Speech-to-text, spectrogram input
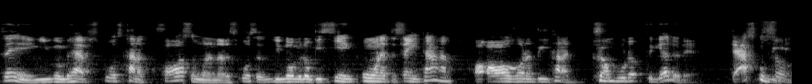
thing. You're gonna have sports kind of crossing one another. Sports that you normally don't be seeing on at the same time are all gonna be kind of jumbled up together there. That's gonna so, be.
